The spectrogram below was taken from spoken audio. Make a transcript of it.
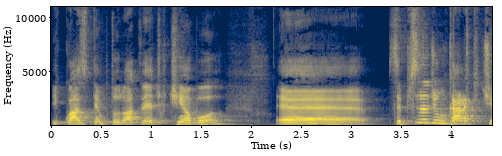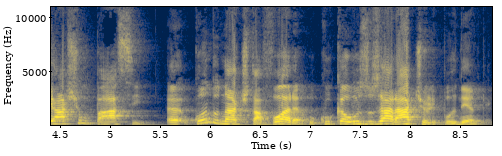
e quase o tempo todo o Atlético tinha bola. É... Você precisa de um cara que te ache um passe. É, quando o Nath tá fora, o Cuca usa o Zarate ali por dentro.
